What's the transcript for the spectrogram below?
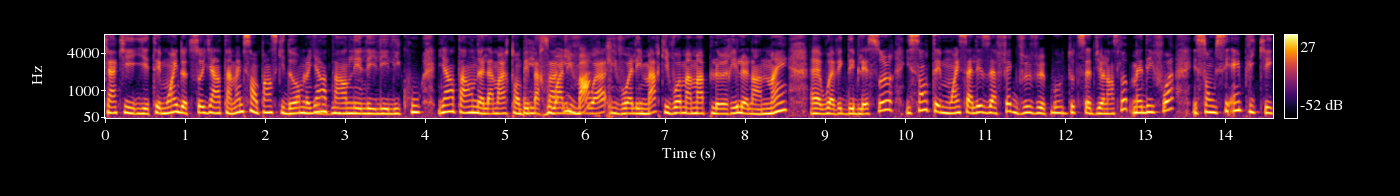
quand il, il est témoin de ça, il entend, même si on pense qu'il dorme, là, il entend les, les, les, les coups, il entend la mère tomber Mais par il terre, voit les il marques. voit, il voit les marques, il voit maman pleurer le lendemain euh, ou avec des blessures. Ils sont témoins, ça les affecte, veut, veut pas, toute cette violence-là. Mais des fois, ils sont aussi impliqués.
